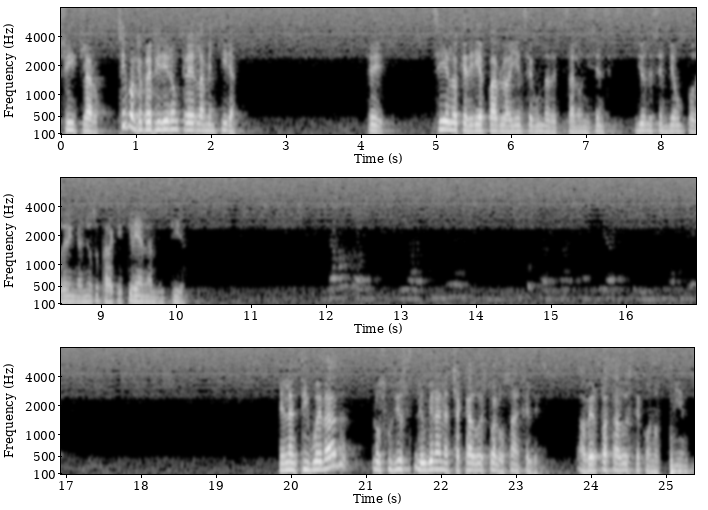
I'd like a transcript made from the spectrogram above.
Sí, claro. Sí, porque prefirieron creer la mentira. Sí, sí es lo que diría Pablo ahí en segunda de Tesalonicenses. Dios les envía un poder engañoso para que crean la mentira. En la antigüedad, los judíos le hubieran achacado esto a los ángeles, haber pasado este conocimiento.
